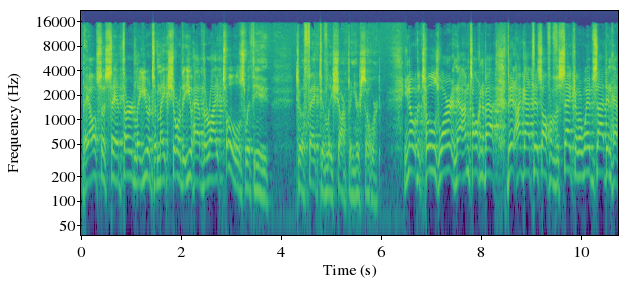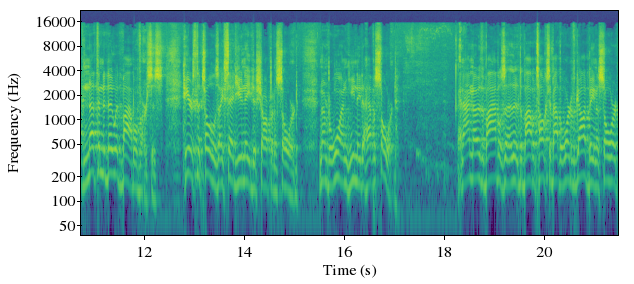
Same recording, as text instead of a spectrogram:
They also said, thirdly, you are to make sure that you have the right tools with you to effectively sharpen your sword. You know what the tools were? And now I'm talking about that I got this off of a secular website, didn't have nothing to do with Bible verses. Here's the tools they said you need to sharpen a sword. Number one, you need to have a sword. And I know the Bible's, uh, the Bible talks about the Word of God being a sword,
